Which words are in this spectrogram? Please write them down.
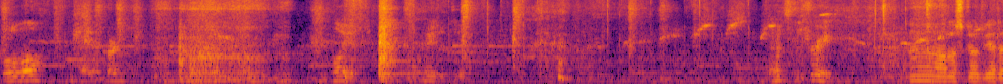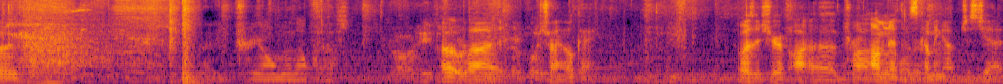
Cool ball? Hey, that card. Play it. We'll hit it to That's the trick. Uh, I'll just go get a, a Triome and I'll pass. Oh, I hate this Oh, card. uh, I'm not gonna play it. try. Okay. I wasn't sure if uh, uh, Omnath was coming up just yet.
